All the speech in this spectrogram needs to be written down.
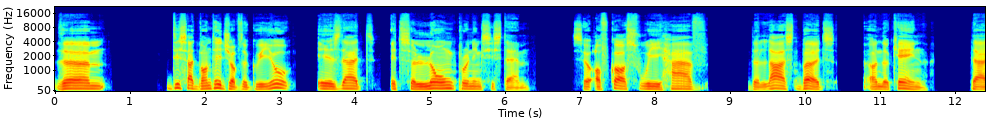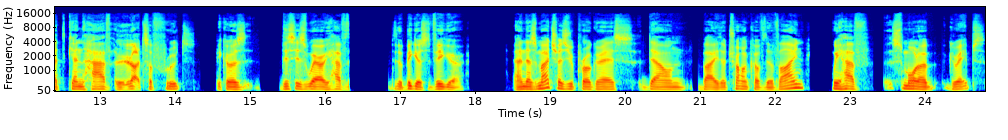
The um, disadvantage of the Guyot is that it's a long pruning system. So, of course, we have the last buds on the cane that can have lots of fruit because this is where we have the biggest vigor. And as much as you progress down by the trunk of the vine, we have smaller grapes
